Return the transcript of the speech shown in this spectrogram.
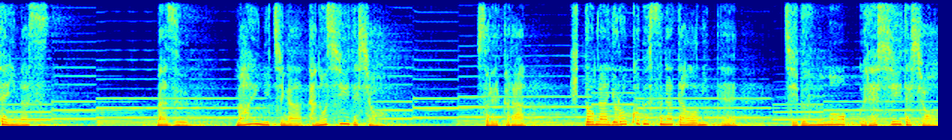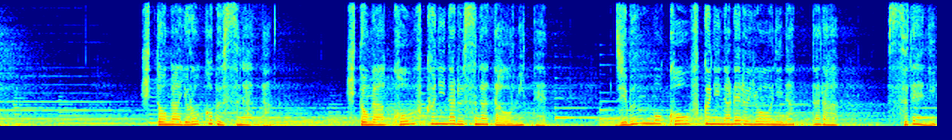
ています。まず毎日が楽しいでしょう。それから人が喜ぶ姿を見て自分も嬉しいでしょう。人が喜ぶ姿。人が幸福になる姿を見て自分も幸福になれるようになったらすでに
